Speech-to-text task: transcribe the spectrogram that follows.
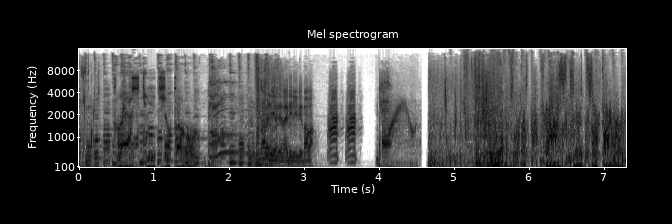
Class teacher phone. Class teacher phone.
